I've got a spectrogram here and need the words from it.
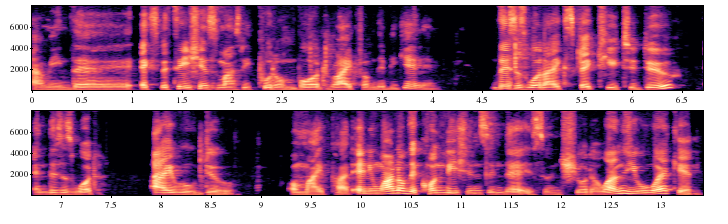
I mean, the expectations must be put on board right from the beginning. This is what I expect you to do, and this is what I will do on my part. And one of the conditions in there is to ensure that once you're working,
